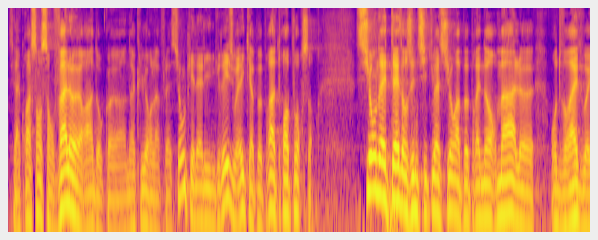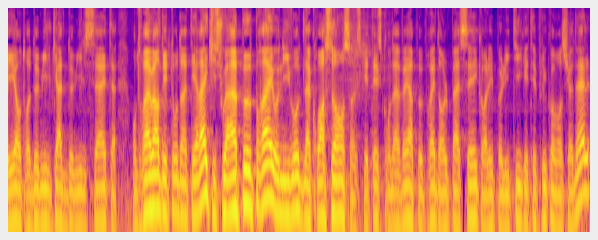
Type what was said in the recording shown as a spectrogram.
C'est la croissance en valeur, hein, donc euh, en incluant l'inflation, qui est la ligne grise, vous voyez, qui est à peu près à 3%. Si on était dans une situation à peu près normale, euh, on devrait être, vous voyez, entre 2004 et 2007, on devrait avoir des taux d'intérêt qui soient à peu près au niveau de la croissance, ce qui était ce qu'on avait à peu près dans le passé quand les politiques étaient plus conventionnelles.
